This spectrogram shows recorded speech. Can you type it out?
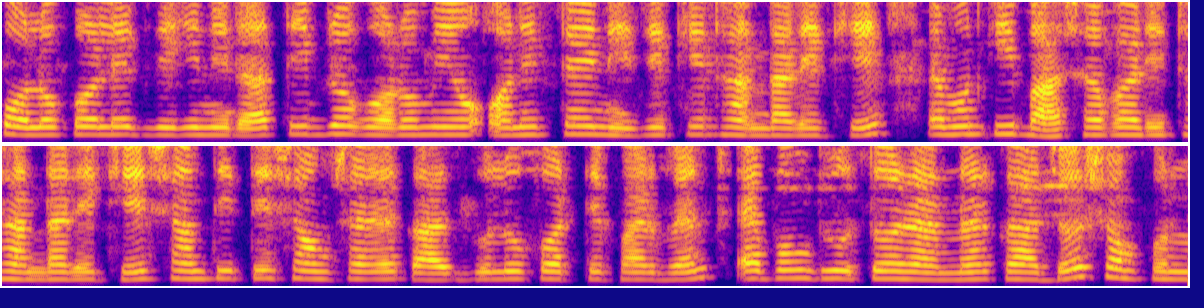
ফলো করলে গৃহিণীরা তীব্র গরমেও অনেকটাই নিজেকে ঠান্ডা রেখে, এমনকি বাসা বাড়ি ঠান্ডা রেখে শান্তিতে সংসারের কাজগুলো করতে পারবেন এবং দ্রুত রান্নার কাজও সম্পন্ন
